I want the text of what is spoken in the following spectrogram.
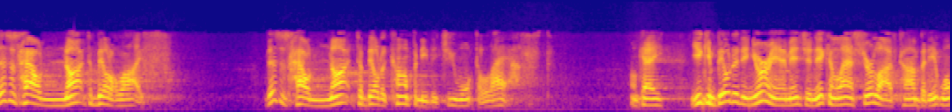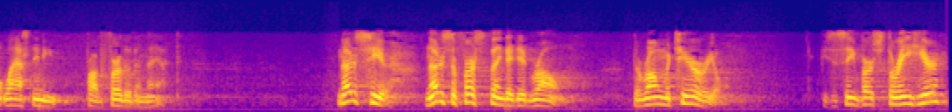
This is how not to build a life. This is how not to build a company that you want to last. Okay? You can build it in your image and it can last your lifetime, but it won't last any probably further than that. Notice here, notice the first thing they did wrong. The wrong material. If you see verse 3 here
